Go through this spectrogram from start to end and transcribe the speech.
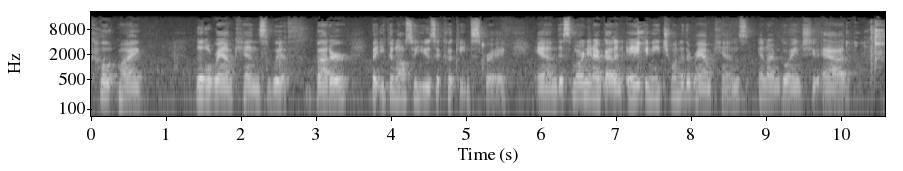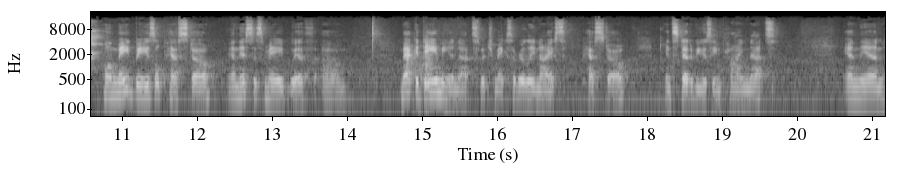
coat my little ramekins with butter, but you can also use a cooking spray. And this morning I've got an egg in each one of the ramekins, and I'm going to add homemade basil pesto, and this is made with um, macadamia nuts, which makes a really nice pesto, instead of using pine nuts. And then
